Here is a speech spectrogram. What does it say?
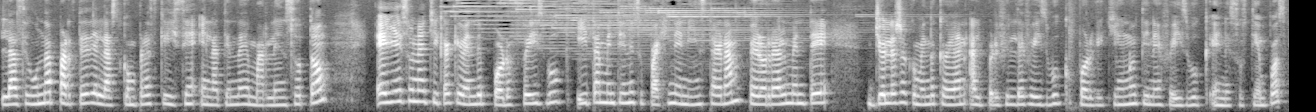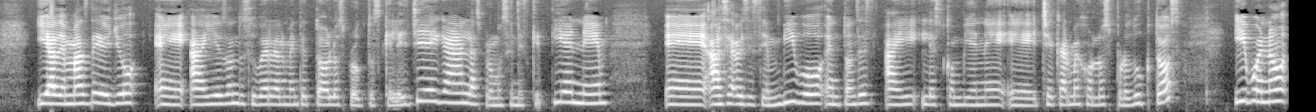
la segunda parte de las compras que hice en la tienda de Marlene Soto. Ella es una chica que vende por Facebook y también tiene su página en Instagram, pero realmente yo les recomiendo que vayan al perfil de Facebook porque quien no tiene Facebook en esos tiempos. Y además de ello, eh, ahí es donde sube realmente todos los productos que le llegan, las promociones que tiene. Eh, hace a veces en vivo, entonces ahí les conviene eh, checar mejor los productos. Y bueno,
